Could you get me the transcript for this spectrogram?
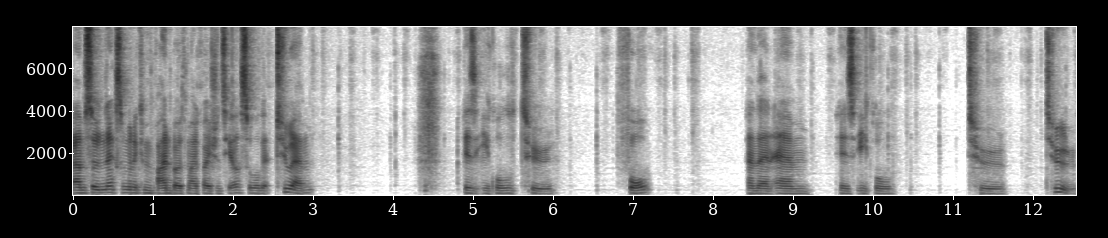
Um, so next I'm going to combine both my equations here, so we'll get 2m is equal to 4, and then m is equal to 2.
